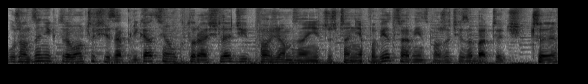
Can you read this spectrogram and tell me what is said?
urządzenie, które łączy się z aplikacją, która śledzi poziom zanieczyszczenia powietrza, więc możecie zobaczyć, czy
